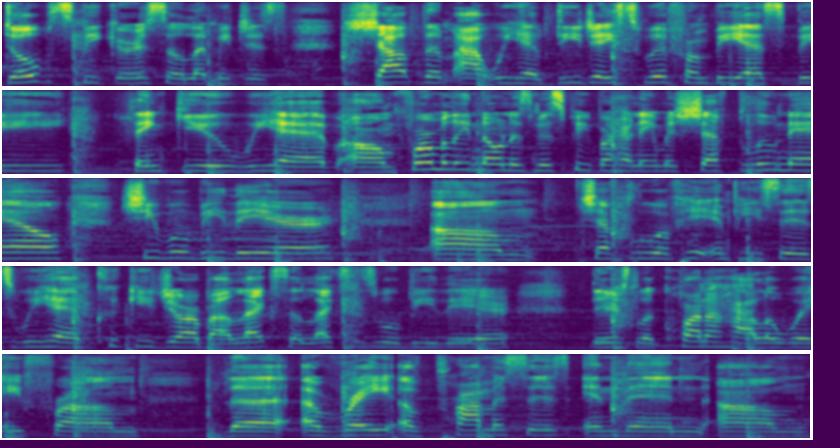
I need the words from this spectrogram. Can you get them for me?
dope speakers, so let me just shout them out. We have DJ Swift from BSB. Thank you. We have um, formerly known as Miss People. Her name is Chef Blue now. She will be there. Um, Chef Blue of Hidden Pieces. We have Cookie Jar by Lexa. Alexis will be there. There's Laquana Holloway from the Array of Promises, and then um,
